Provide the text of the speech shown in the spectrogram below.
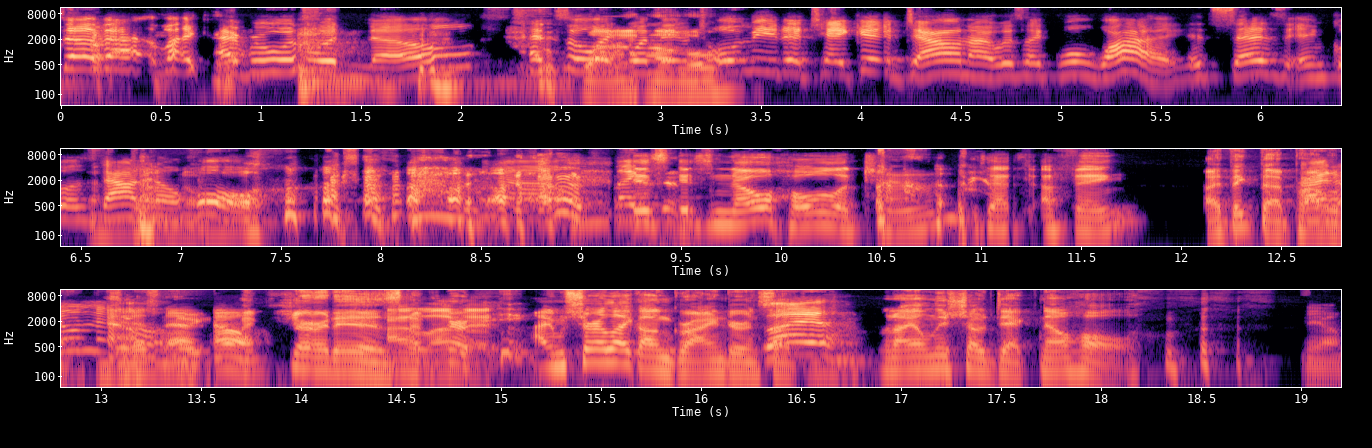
that like everyone would know. And so, like when they told me to take it down, I was like, "Well, why? It says ankles down, Down no hole." hole. I don't- Like- is, is no hole a term? Is that a thing? I think that probably I don't It is know. now. i'm sure it is I I'm love sure, it. i'm sure like on Grindr and stuff Well, when i only show dick no hole Yeah.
